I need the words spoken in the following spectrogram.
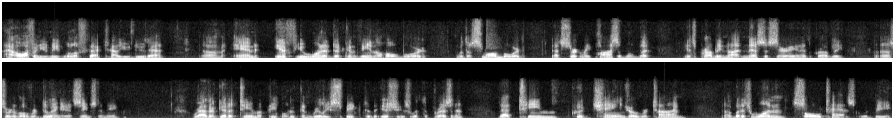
how often you meet will affect how you do that. Um, and if you wanted to convene the whole board with a small board, that's certainly possible, but it's probably not necessary and it's probably uh, sort of overdoing it, it seems to me rather get a team of people who can really speak to the issues with the president. That team could change over time, uh, but its one sole task would be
